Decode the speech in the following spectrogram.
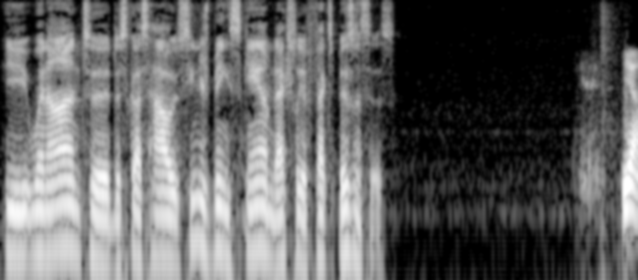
He went on to discuss how seniors being scammed actually affects businesses. Yeah.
